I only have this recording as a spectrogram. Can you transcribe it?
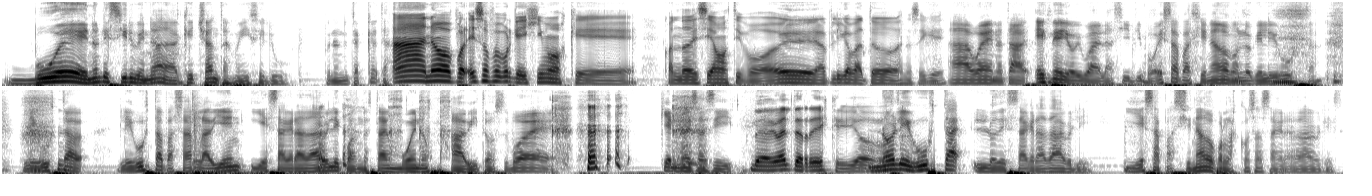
Bueno, no le sirve nada. ¿Qué chantas me dice Lu? Pero no te, acá te- Ah, no, por, eso fue porque dijimos que cuando decíamos tipo, eh, aplica para todos, no sé qué. Ah, bueno, está. Es medio igual así, tipo, es apasionado con lo que le gusta. Le gusta, le gusta pasarla bien y es agradable cuando está en buenos hábitos. Bueno. ¿Quién no es así? No, igual te reescribió. No le gusta lo desagradable y es apasionado por las cosas agradables.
